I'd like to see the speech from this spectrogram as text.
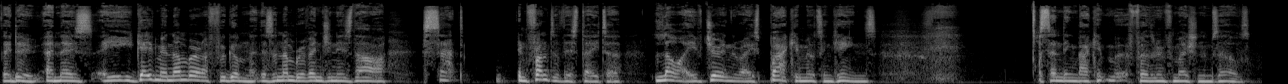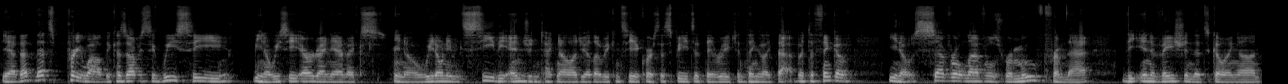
They do. And there's he gave me a number and I've forgotten it. There's a number of engineers that are sat in front of this data live during the race back in Milton Keynes sending back further information themselves. Yeah, that, that's pretty wild because obviously we see, you know, we see aerodynamics. You know, we don't even see the engine technology, although we can see, of course, the speeds that they reach and things like that. But to think of, you know, several levels removed from that, the innovation that's going on,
